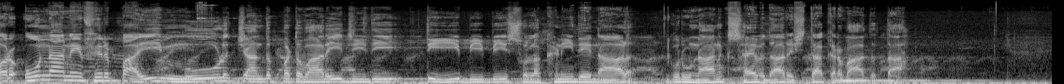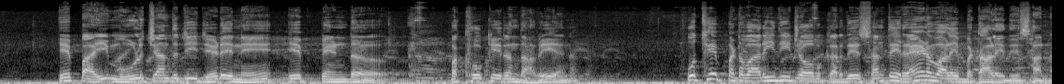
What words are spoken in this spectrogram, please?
ਔਰ ਉਹਨਾਂ ਨੇ ਫਿਰ ਭਾਈ ਮੂਲ ਚੰਦ ਪਟਵਾਰੀ ਜੀ ਦੀ ਧੀ ਬੀਬੀ ਸੁਲਖਣੀ ਦੇ ਨਾਲ ਗੁਰੂ ਨਾਨਕ ਸਾਹਿਬ ਦਾ ਰਿਸ਼ਤਾ ਕਰਵਾ ਦਿੱਤਾ। ਇਹ ਭਾਈ ਮੂਲ ਚੰਦ ਜੀ ਜਿਹੜੇ ਨੇ, ਇਹ ਪਿੰਡ ਪੱਖੋ ਕੇ ਰੰਧਾਵੇ ਹੈ ਨਾ, ਉੱਥੇ ਪਟਵਾਰੀ ਦੀ ਜੌਬ ਕਰਦੇ ਸਨ ਤੇ ਰਹਿਣ ਵਾਲੇ ਬਟਾਲੇ ਦੇ ਸਨ।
